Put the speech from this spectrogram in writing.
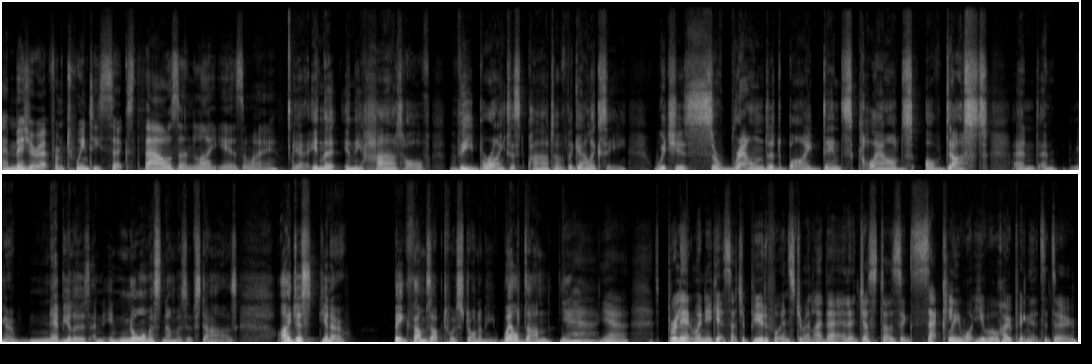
And measure it from 26,000 light years away. Yeah, in the in the heart of the brightest part of the galaxy, which is surrounded by dense clouds of dust and and you know nebulas and enormous numbers of stars. I just, you know, big thumbs up to astronomy. Well done. Yeah, yeah. It's brilliant when you get such a beautiful instrument like that and it just does exactly what you were hoping it to do.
